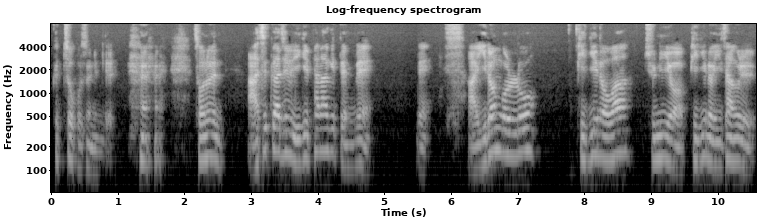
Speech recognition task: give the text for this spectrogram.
그쵸, 고수님들. 저는 아직까지는 이게 편하기 때문에 네. 아, 이런 걸로 비기너와 주니어, 비기너 이상을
